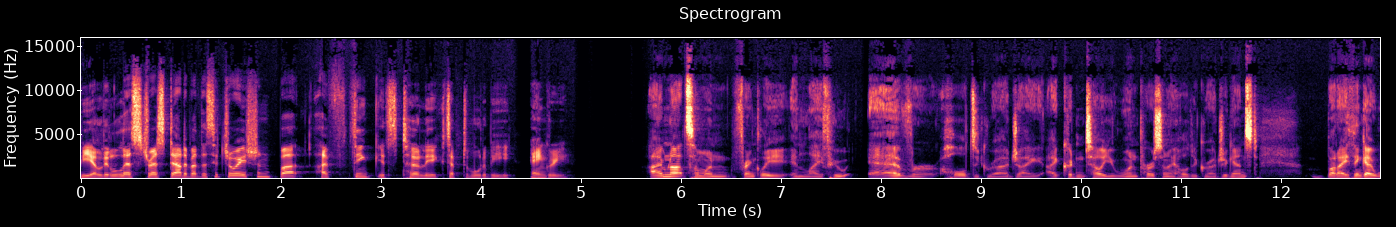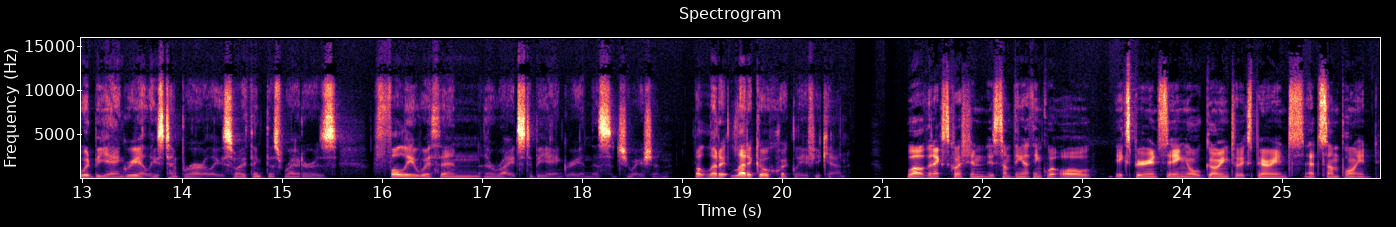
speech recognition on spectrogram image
be a little less stressed out about the situation. But I think it's totally acceptable to be angry. I'm not someone, frankly, in life who ever holds a grudge. I, I couldn't tell you one person I hold a grudge against but I think I would be angry at least temporarily. So I think this writer is fully within their rights to be angry in this situation. But let it let it go quickly if you can. Well, the next question is something I think we're all experiencing or going to experience at some point.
